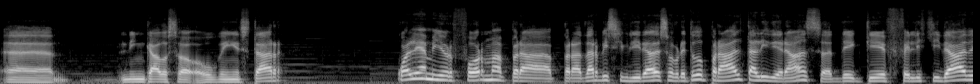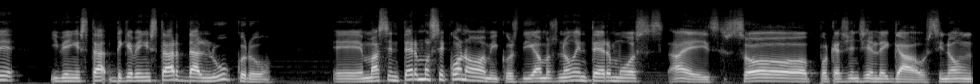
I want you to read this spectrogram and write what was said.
é, linkados ao bem-estar. Qual é a melhor forma para dar visibilidade, sobretudo para alta liderança, de que felicidade e bem-estar, de que bem-estar dá lucro é, mas em termos econômicos, digamos, não em termos ai, só porque a gente é legal, senão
